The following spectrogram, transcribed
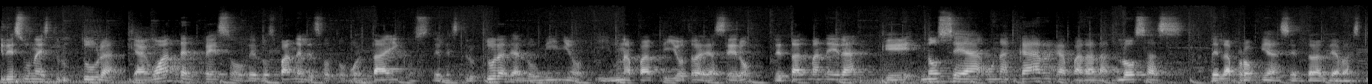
Es una estructura que aguanta el peso de los paneles fotovoltaicos, de la estructura de aluminio y una parte y otra de acero, de tal manera que no sea una carga para las losas de la propia central de abasto.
